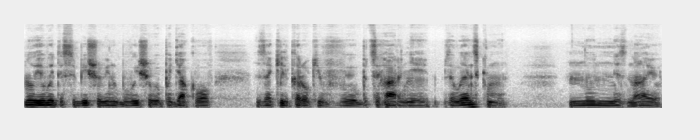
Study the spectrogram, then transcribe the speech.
Ну, уявити собі, що він вийшов і подякував за кілька років в буцегарні Зеленському. Ну, не знаю.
